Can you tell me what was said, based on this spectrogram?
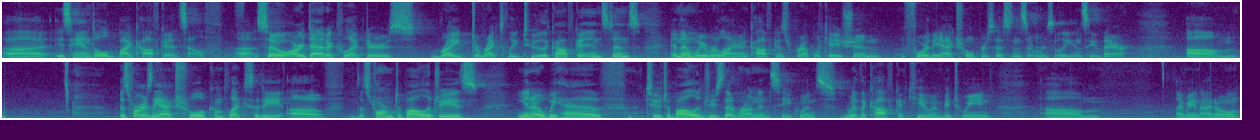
uh, is handled by Kafka itself. Uh, so our data collectors write directly to the Kafka instance, and then we rely on Kafka's replication for the actual persistence and resiliency there. Um, as far as the actual complexity of the storm topologies, you know, we have two topologies that run in sequence with a Kafka queue in between. Um, I mean, I don't,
